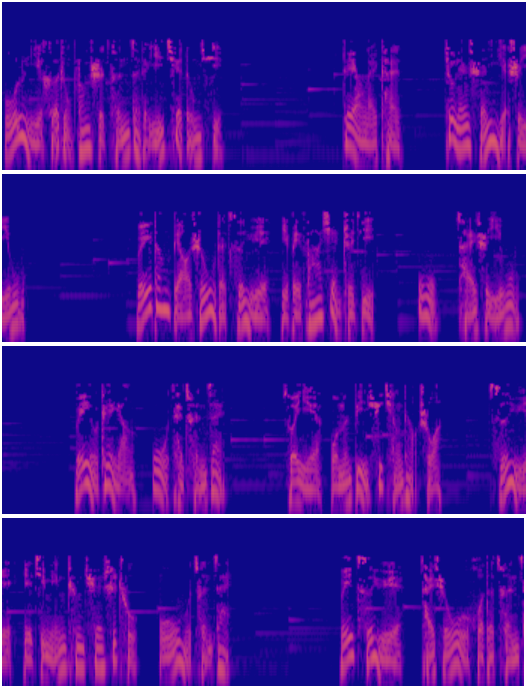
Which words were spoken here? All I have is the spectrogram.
无论以何种方式存在的一切东西。这样来看，就连神也是一物。唯当表示物的词语已被发现之际，物才是一物。唯有这样，物才存在。所以我们必须强调说，词语也其名称缺失处无物存在，唯词语才是物获得存在。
